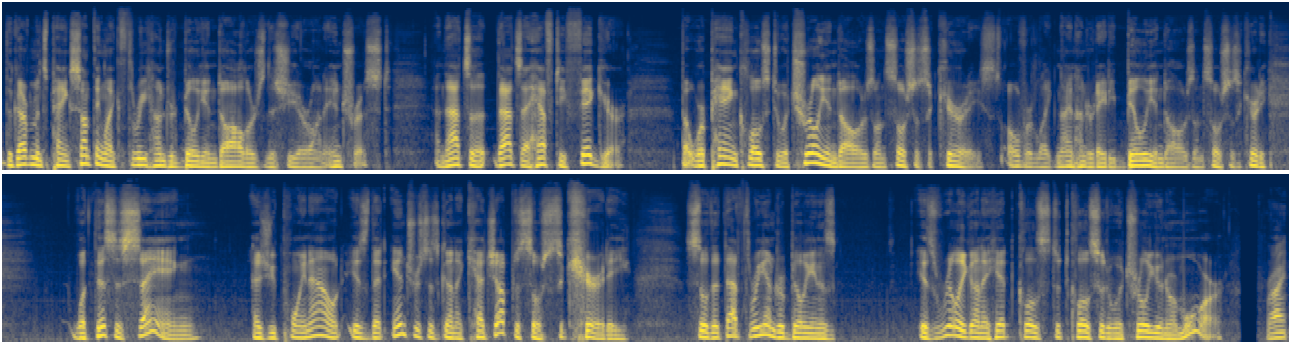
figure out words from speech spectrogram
the government's paying something like three hundred billion dollars this year on interest, and that's a that's a hefty figure. But we're paying close to a trillion dollars on Social Security, s- over like nine hundred eighty billion dollars on Social Security. what this is saying, as you point out, is that interest is going to catch up to Social Security, so that that 300 billion is is really going to hit close to closer to a trillion or more. Right.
